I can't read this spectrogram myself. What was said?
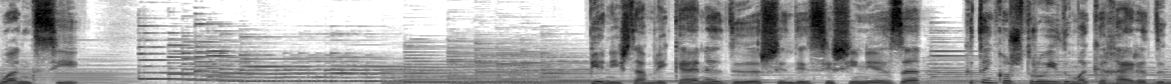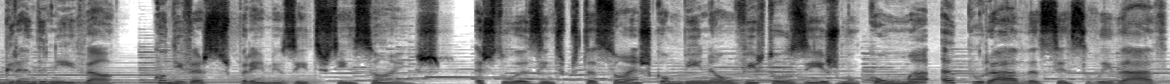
Wangxi, pianista americana de ascendência chinesa que tem construído uma carreira de grande nível, com diversos prémios e distinções. As suas interpretações combinam virtuosismo com uma apurada sensibilidade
